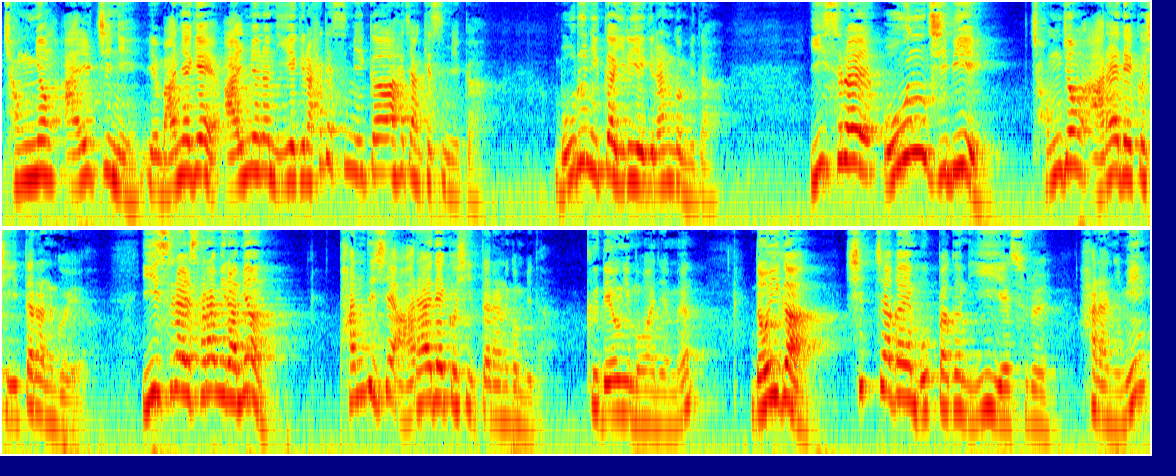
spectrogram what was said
정령 알지니 예, 만약에 알면은 이 얘기를 하겠습니까? 하지 않겠습니까? 모르니까 이 얘기를 하는 겁니다. 이스라엘 온 집이 정정 알아야 될 것이 있다라는 거예요. 이스라엘 사람이라면 반드시 알아야 될 것이 있다라는 겁니다. 그 내용이 뭐하냐면 너희가 십자가에 못 박은 이 예수를 하나님이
